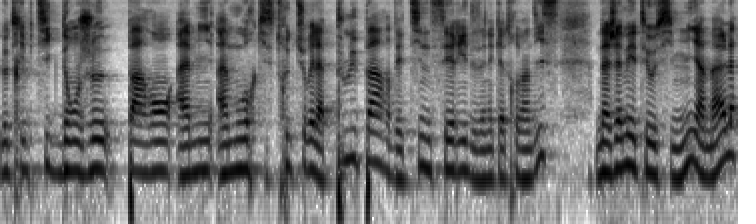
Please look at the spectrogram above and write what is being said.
Le triptyque d'enjeux parents, amis, amour qui structurait la plupart des teen séries des années 90 n'a jamais été aussi mis à mal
